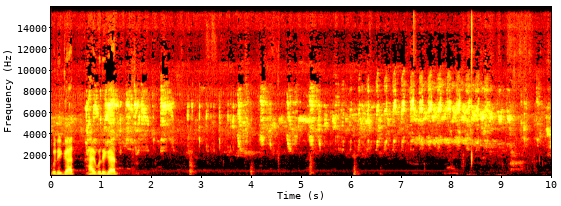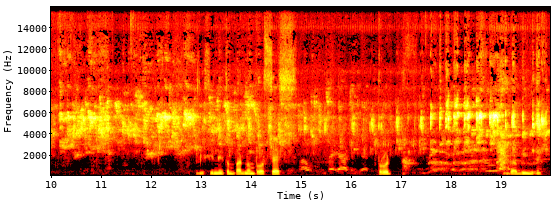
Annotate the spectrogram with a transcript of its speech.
bodyguard. Hai bodyguard. Di sini tempat memproses perut. Babi ya.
